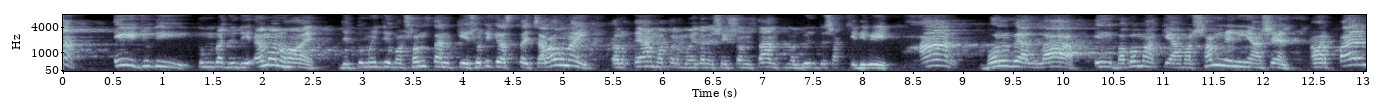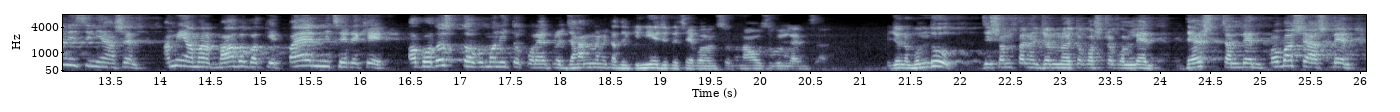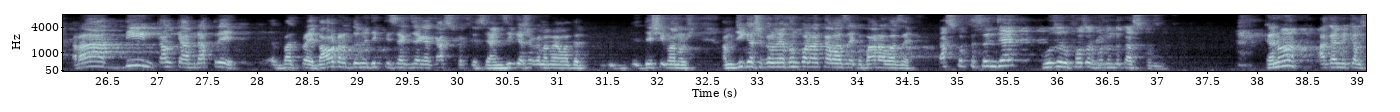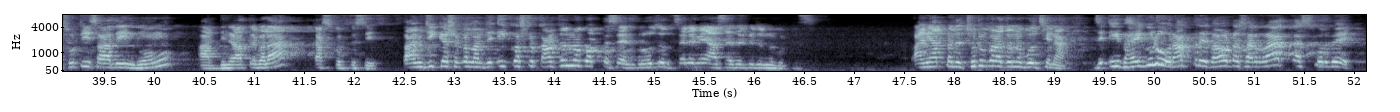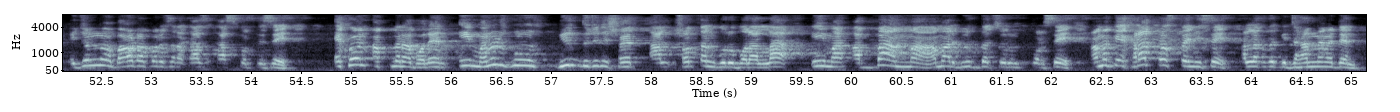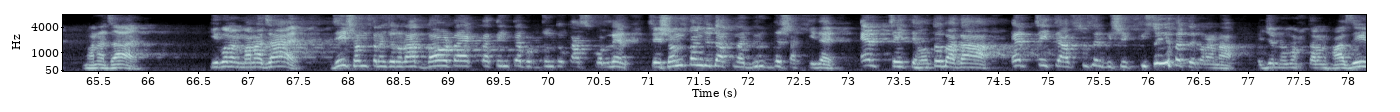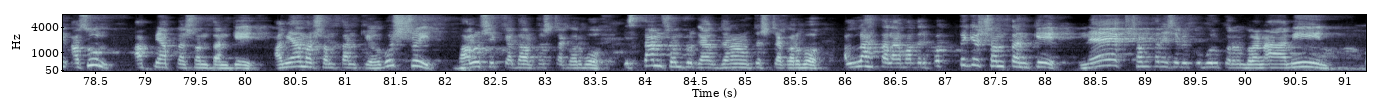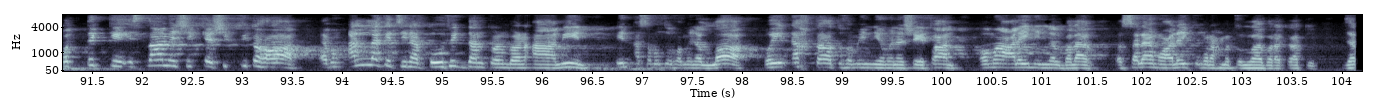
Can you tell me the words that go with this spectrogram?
এই যদি তোমরা যদি এমন হয় যে তুমি যদি আমার সন্তানকে সঠিক রাস্তায় চালাও নাই, তাহলে কেয়ামতের ময়দানে সেই সন্তান তোমার বিরুদ্ধে সাক্ষী দিবে। আর বলবে আল্লাহ, এই বাবা মাকে আমার সামনে নিয়ে আসেন, আমার পায়ের নিচে নিয়ে আসেন। আমি আমার মা বাবাকে পায়ের নিচে রেখে অপদস্থ, অপমানিত করে এরপরে জাহান নামে তাদেরকে নিয়ে যেতে চাই বলেন নাউজুবিল্লাহ এই জন্য বন্ধু, যে সন্তানের জন্য এত কষ্ট করলেন, দেশ চাললেন প্রবাসে আসলেন, রাত দিন, কালকে আমি রাত্রে প্রায় বারোটার দমে দেখতেছি, এক জায়গায় কাজ করতেছি। আমি জিজ্ঞাসা করলাম আমাদের দেশি মানুষ? আমি জিজ্ঞাসা করলাম, এখন কাজ বাজে? বারো বাজে। কাজ করতেছেন যে, হুজুর ফজর পর্যন্ত কাজ করব কেন? আগামীকাল ছুটি সারাদিন ঘুমো আর দিনে রাত্রে বেলা কাজ করতেছি। তো আমি জিজ্ঞাসা করলাম যে, এই কষ্ট কার জন্য করতেছেন? হুজুর, ছেলে মেয়ে আছে, এদেরকে জন্য করতেছি। আমি আপনাদের ছোট করার জন্য বলছি না যে, এই ভাইগুলো রাত্রে বারোটা সারা রাত কাজ করবে এই জন্য বারোটা পরে সারা কাজ কাজ করতেছে। এখন আপনারা বলেন, এই মানুষগুলোর বিরুদ্ধে যদি সন্তান গুরু বলে আল্লাহ, এই মা, আব্বা, আম্মা আমার বিরুদ্ধাচরণ করছে, আমাকে খারাপ রাস্তায় নিছে, আল্লাহ তাদেরকে জাহান নামে দেন। মানা যায়। কি বলেন, মানা যায়? যেই সন্তানের জন্য রাত বারোটা একটা তিনটা পর্যন্ত কাজ করলেন, সেই সন্তান যদি আপনার বিরুদ্ধে সাক্ষী দেয়, এর চাইতে হতবাগা এর চাইতে আফসোসের বিষয় কিছুই হতে পারে না। এই জন্য মোহতারাম হাজিন আসুন, আপনি আপনার সন্তানকে, আমি আমার সন্তানকে অবশ্যই ভালো শিক্ষা দেওয়ার চেষ্টা করব, ইসলাম সম্পর্কে জানানোর চেষ্টা করব। আল্লাহ তালা আমাদের প্রত্যেকের সন্তানকে নেক সন্তান হিসেবে কবুল করেন বলেন, আমিন। প্রত্যেককে ইসলামের শিক্ষায় শিক্ষিত হওয়া এবং আল্লাহকে চিনার তৌফিক দান করেন বলেন, আমিন। ইন আসামতু ফামিন আল্লাহ ওয়া ইন আখতাতু ফামিন্নি নিয়মিন শেফান ওয়া মা আলাইনি ইল্লাল আসসালামু আলাইকুম রাহমাতুল্লাহি বারাকাতুহু।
